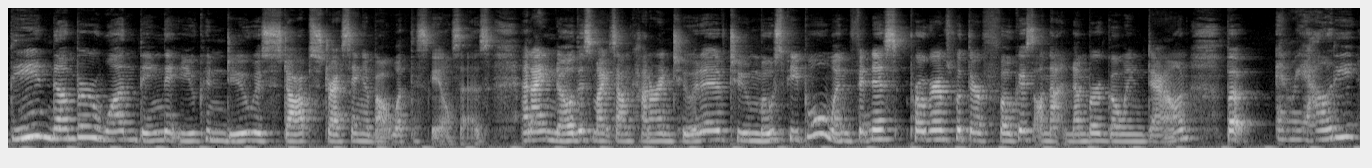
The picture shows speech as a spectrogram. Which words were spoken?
the number one thing that you can do is stop stressing about what the scale says. And I know this might sound counterintuitive to most people when fitness programs put their focus on that number going down, but in reality,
